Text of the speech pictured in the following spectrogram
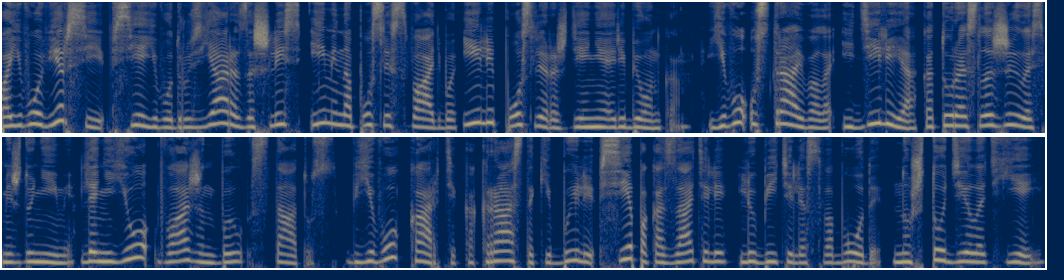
По его версии, все его друзья разошлись именно после свадьбы или после рождения ребенка. Его устраивала идиллия, которая сложилась между ними. Для нее важен был статус. В его карте как раз-таки были все показатели любителя свободы. Но что делать ей?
